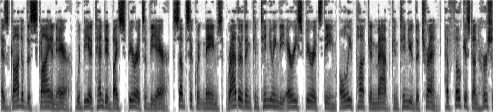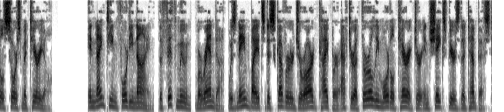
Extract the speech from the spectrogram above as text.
as god of the sky and air, would be attended by spirits of the air. Subsequent names, rather than continuing the airy spirits theme, only Puck and Mab continued the trend, have focused on Herschel's source material. In 1949, the fifth moon, Miranda, was named by its discoverer Gerard Kuiper after a thoroughly mortal character in Shakespeare's The Tempest.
